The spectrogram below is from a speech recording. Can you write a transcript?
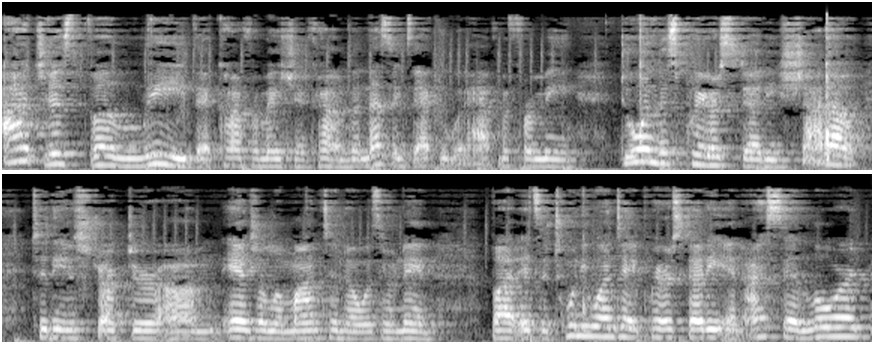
I just believe that confirmation comes. And that's exactly what happened for me doing this prayer study. Shout out to the instructor, um, Angela Montano is her name but it's a 21 day prayer study. And I said, Lord,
